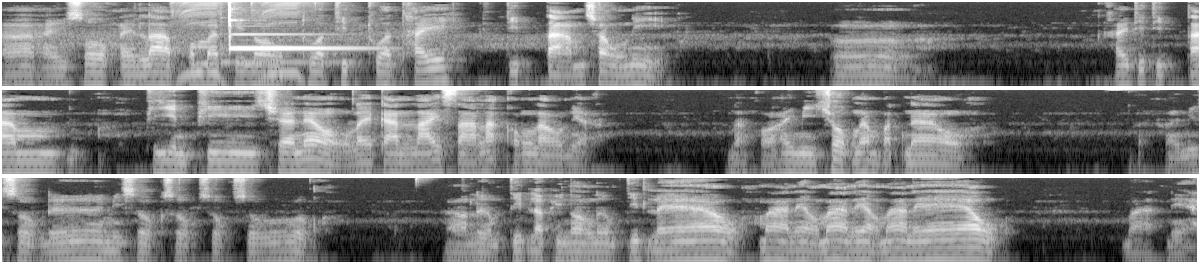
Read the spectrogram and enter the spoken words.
อ่าให้โชคให้ลาบพ่อแม่พี่น้องทั่วทิศทั่วไทยติดตามช่องนี้อืมใครที่ติดตาม PNP Channel รายการไลฟ์สาระของเราเนี่ยนะขอให้มีโชคนะบัดนาวขอให้มีโศกเด้อมีโศกโศกโศกโศกเอาเริ่มติดแล้วพี่น้องเริ่มติดแล้ว มาแล้วมาแล้วมาแล้วบาทเนี่ย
